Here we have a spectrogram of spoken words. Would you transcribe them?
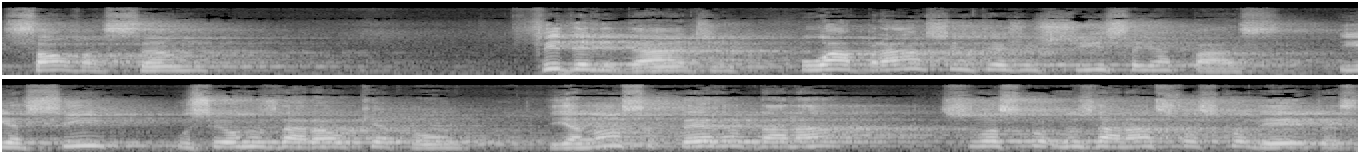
salvação, fidelidade, o abraço entre a justiça e a paz. E assim o Senhor nos dará o que é bom e a nossa terra dará suas, nos dará suas colheitas,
